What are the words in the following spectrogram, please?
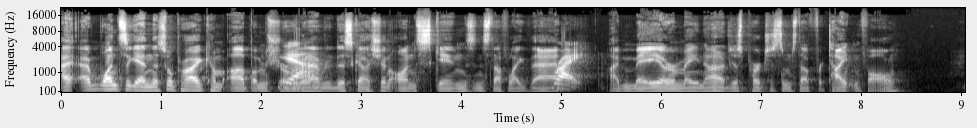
I, I once again, this will probably come up. I'm sure we're gonna have a discussion on skins and stuff like that. Right. I may or may not have just purchased some stuff for Titanfall.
